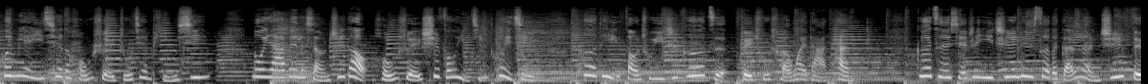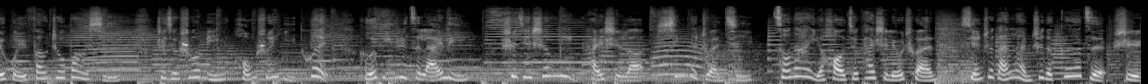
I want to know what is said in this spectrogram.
吞灭一切的洪水逐渐平息。诺亚为了想知道洪水是否已经退尽，特地放出一只鸽子飞出船外打探。鸽子衔着一只绿色的橄榄枝飞回方舟报喜，这就说明洪水已退，和平日子来临，世界生命开始了新的转机。从那以后，就开始流传衔着橄榄枝的鸽子是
